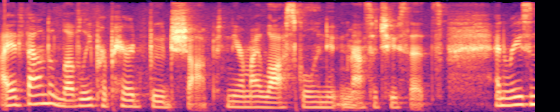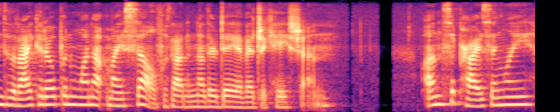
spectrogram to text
I had found a lovely prepared food shop near my law school in Newton, Massachusetts, and reasoned that I could open one up myself without another day of education. Unsurprisingly,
